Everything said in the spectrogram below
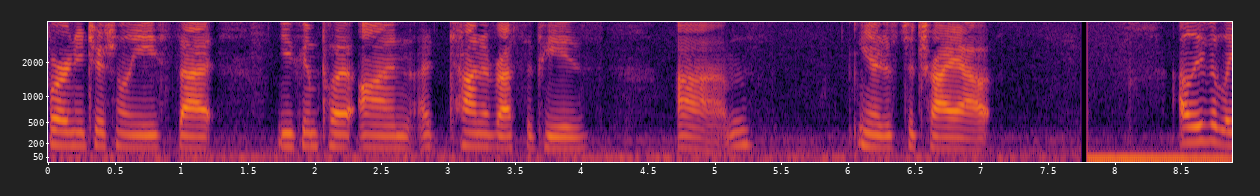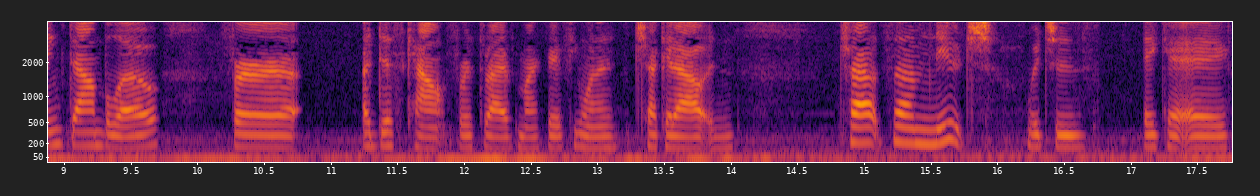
for nutritional yeast that you can put on a ton of recipes, um, you know, just to try out. I'll leave a link down below for a discount for Thrive Market if you want to check it out and try out some Nooch, which is aka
